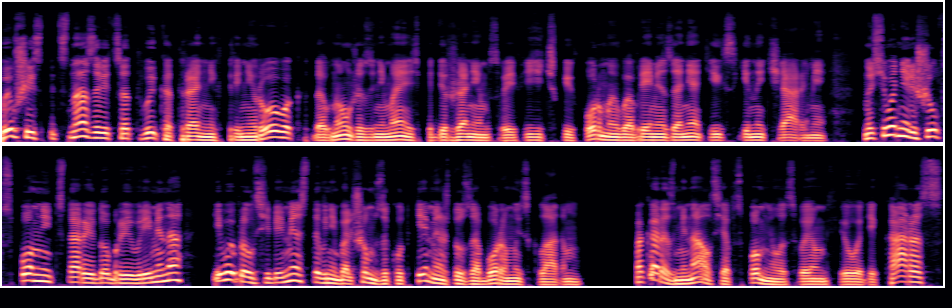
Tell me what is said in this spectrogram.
Бывший спецназовец отвык от ранних тренировок, давно уже занимаясь поддержанием своей физической формы во время занятий с янычарами, но сегодня решил вспомнить старые добрые времена и выбрал себе место в небольшом закутке между забором и складом. Пока разминался, вспомнил о своем феоде Карас,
